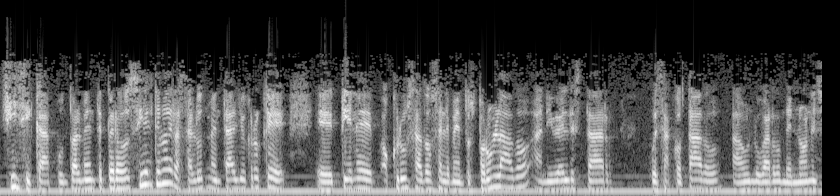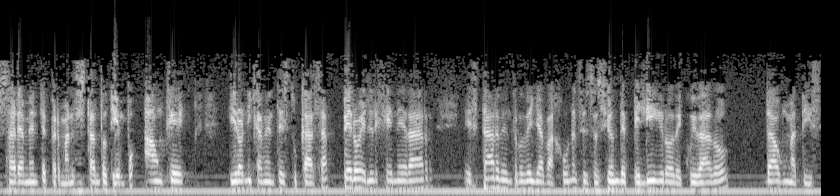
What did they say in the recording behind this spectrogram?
física puntualmente, pero sí el tema de la salud mental yo creo que eh, tiene o cruza dos elementos. Por un lado, a nivel de estar pues acotado a un lugar donde no necesariamente permaneces tanto tiempo, aunque irónicamente es tu casa, pero el generar estar dentro de ella bajo una sensación de peligro, de cuidado, da un matiz.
